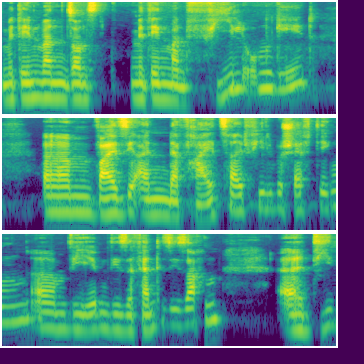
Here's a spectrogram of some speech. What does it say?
mit denen man sonst, mit denen man viel umgeht, ähm, weil sie einen in der Freizeit viel beschäftigen, ähm, wie eben diese Fantasy-Sachen, äh, die,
